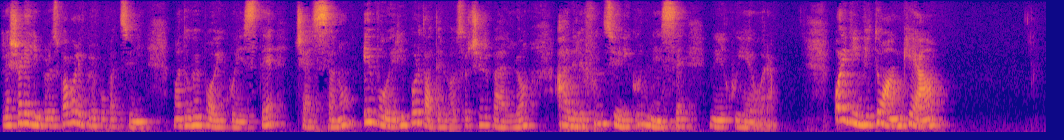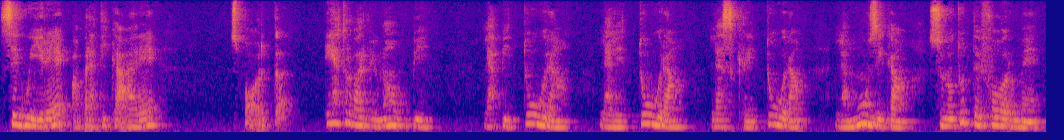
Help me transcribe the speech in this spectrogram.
lasciare libero sfogo le preoccupazioni, ma dove poi queste cessano e voi riportate il vostro cervello a delle funzioni connesse nel qui e ora. Poi vi invito anche a seguire, a praticare sport e a trovarvi un hobby, la pittura, la lettura, la scrittura, la musica, sono tutte forme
